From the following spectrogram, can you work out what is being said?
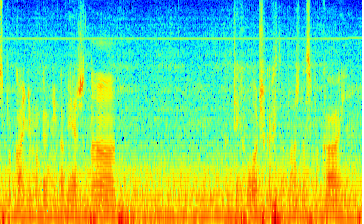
spokojnie mogę w niego wjeżdżać. No, na tych łuczkach to można spokojnie.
